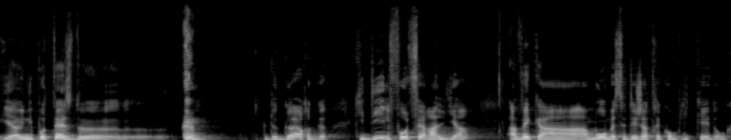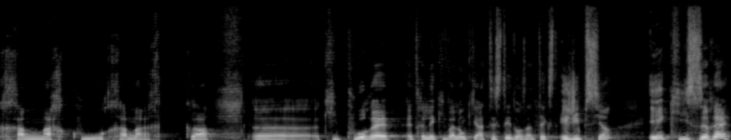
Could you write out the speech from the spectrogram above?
il y a une hypothèse de, de Gerg qui dit qu'il faut faire un lien avec un, mot, mais c'est déjà très compliqué, donc Chamarku, Euh, qui pourrait être l'équivalent, qui est attesté dans un texte égyptien, et qui serait,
